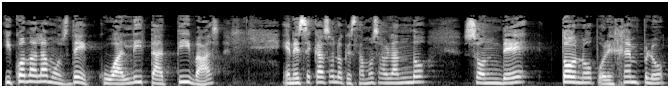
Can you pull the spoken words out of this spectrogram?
Y cuando hablamos de cualitativas, en ese caso lo que estamos hablando son de tono, por ejemplo,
